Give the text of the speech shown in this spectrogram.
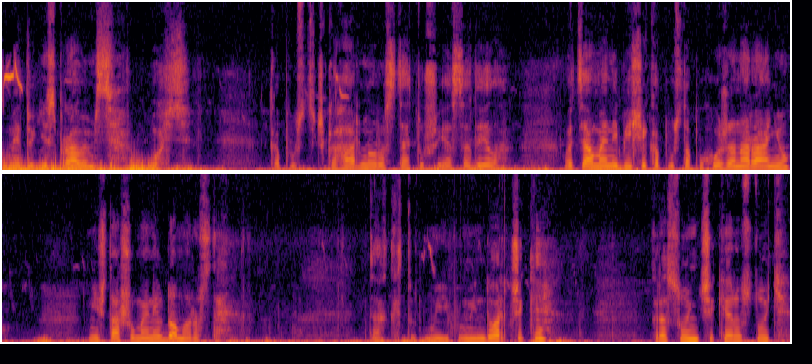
ми тоді справимося. Ось. Капусточка гарно росте, ту, що я садила. Оця в мене більше капуста похожа на ранню, ніж та, що в мене вдома росте. Так, тут мої помідорчики, красунчики ростуть.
